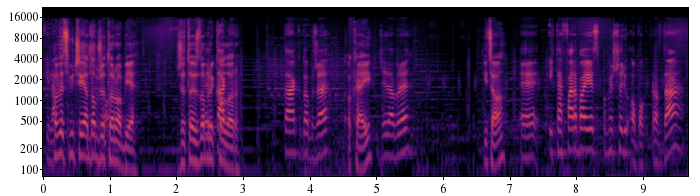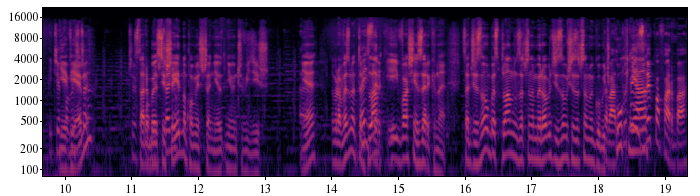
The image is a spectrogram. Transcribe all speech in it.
Chwila, Powiedz mi, czy ja dobrze to robię. Że to jest dobry E, tak. kolor. Tak, dobrze. Okej. Dzień dobry. I co? E, I ta farba jest w pomieszczeniu obok, prawda? I czy w Nie pomieszcze- wiem. Czy Stary, bo jest jeszcze jedno pomieszczenie, nie wiem czy widzisz. Nie? Dobra, wezmę ten weź plan zerknij. i właśnie zerknę. Słuchajcie, znowu bez planu zaczynamy robić i znowu się zaczynamy gubić. Dobra, Kuchnia, jest zwykła farba.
